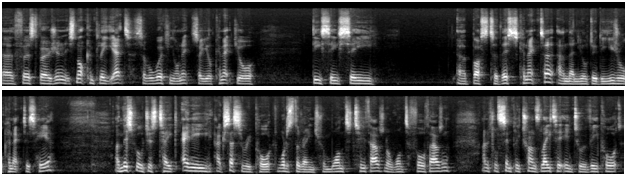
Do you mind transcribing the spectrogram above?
uh, the first version. It's not complete yet, so we're working on it. So you'll connect your DCC uh, bus to this connector and then you'll do the usual connectors here. And this will just take any accessory port, what is the range, from 1 to 2000 or 1 to 4000, and it'll simply translate it into a port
